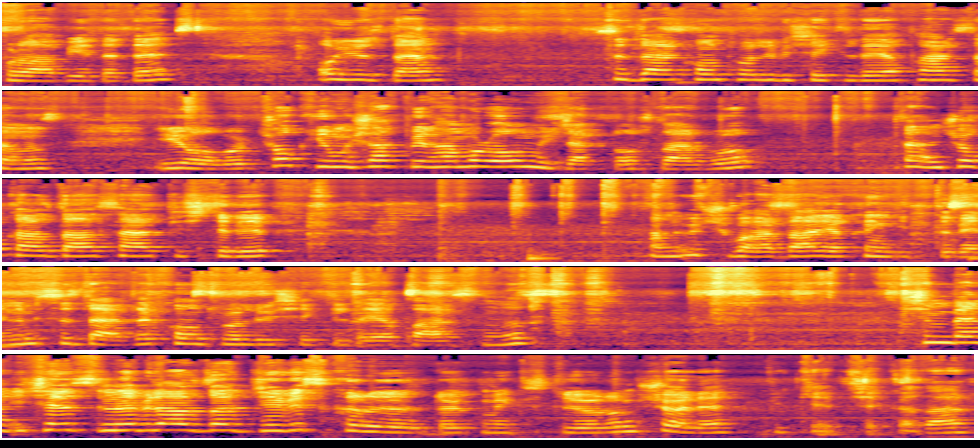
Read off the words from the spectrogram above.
kurabiyede de. O yüzden sizler kontrollü bir şekilde yaparsanız iyi olur. Çok yumuşak bir hamur olmayacak dostlar bu. Ben çok az daha serpiştirip hani 3 bardağa yakın gitti benim. Sizler de kontrollü bir şekilde yaparsınız. Şimdi ben içerisine biraz da ceviz kırığı dökmek istiyorum. Şöyle bir kepçe kadar.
